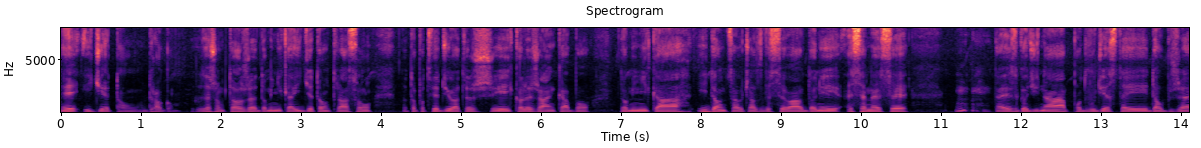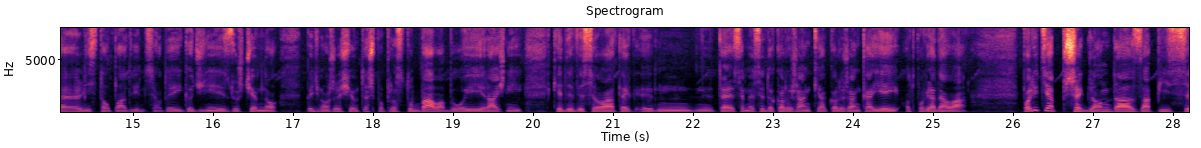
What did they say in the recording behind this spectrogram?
y, idzie tą drogą. Zresztą to, że Dominika idzie tą trasą, no to potwierdziła też jej koleżanka, bo Dominika idąc cały czas wysyła do niej SMS-y. Mm, To jest godzina po 20 dobrze, listopad, więc o tej godzinie jest już ciemno. Być może się też po prostu bała, było jej raźniej, kiedy wysyłała te, ym, te SMS-y do koleżanki, a koleżanka jej odpowiadała. Policja przegląda zapisy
